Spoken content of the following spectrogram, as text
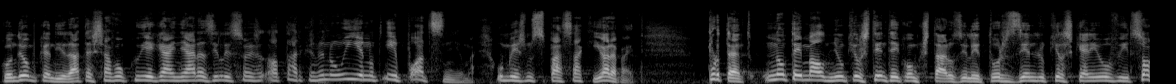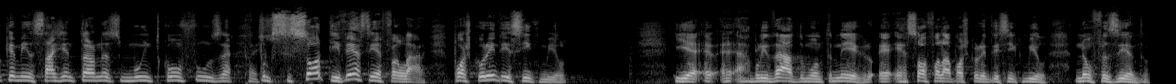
quando eu me candidato, achavam que eu ia ganhar as eleições autárquicas, mas não ia, não tinha hipótese nenhuma. O mesmo se passa aqui. Ora bem, Portanto, não tem mal nenhum que eles tentem conquistar os eleitores dizendo-lhe o que eles querem ouvir. Só que a mensagem torna-se muito confusa. Pois. Porque se só tivessem a falar para os 45 mil, e a, a, a habilidade do Montenegro é, é, só falar para os 45 mil, não fazendo,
